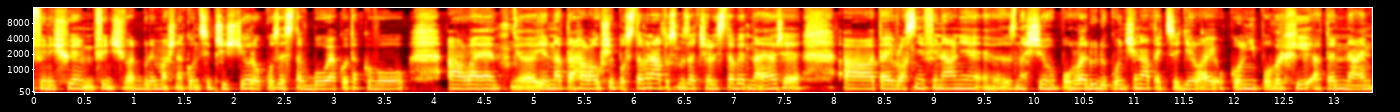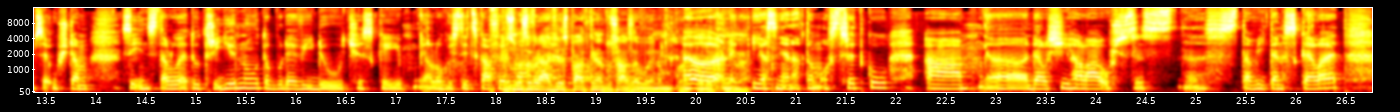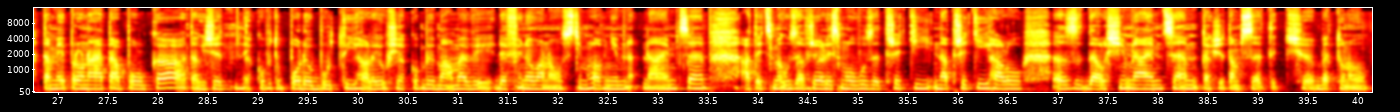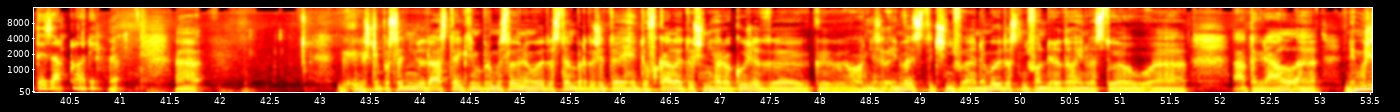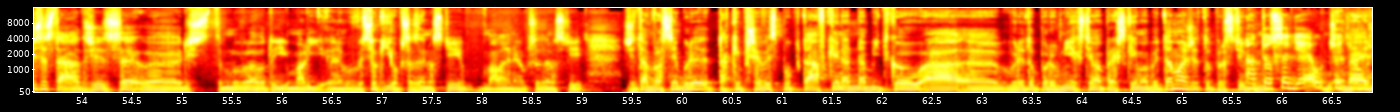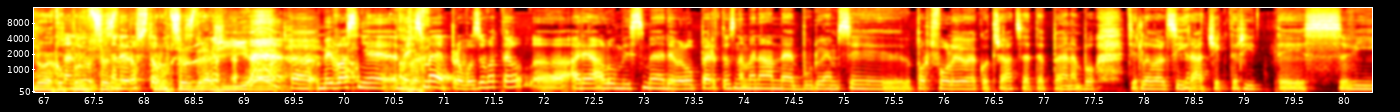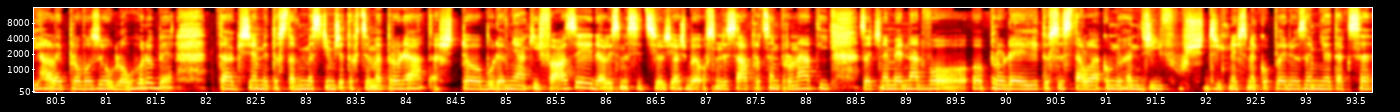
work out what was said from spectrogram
finišovat budeme až na konci příštího roku se stavbou jako takovou, ale eh, jedna ta hala už je postavená, to jsme začali stavět na jaře a ta je vlastně finálně eh, z našeho pohledu dokončená. Teď se dělají okolní povrchy a ten nájemce už tam si instaluje tu třídírnu, to bude výjdu český logistická firma. My jsme se vrátili zpátky na tu sázavu, jenom uh, Jasně, na tom ostředku a e, další hala už se staví ten skelet, tam je pronátá polka, takže jako tu podobu té haly už jakoby máme vydefinovanou s tím hlavním nájemcem a teď jsme uzavřeli smlouvu ze třetí, na třetí halu s dalším nájemcem, takže tam se teď betonují ty základy. Ja. Uh, ještě poslední dotaz k těm průmyslovým nemovitostem, protože to je hitovka letošního roku, že eh, hodně investiční eh, nemovitostní fondy do toho investují eh, a tak dál. Nemůže se stát, že se, když jste mluvila o té malé nebo vysoké obsazenosti, malé neobsazenosti, že tam vlastně bude taky převis poptávky nad nabídkou a bude to podobný jak s těma pražskými bytama, že to prostě... A to se děje určitě. Najednou jako prudce zdraží. A, my vlastně nejsme provozovatel areálu, my jsme jsme developer, to znamená, nebudujeme si portfolio jako třeba CTP nebo těhle velcí hráči, kteří ty svý haly provozují dlouhodobě, takže my to stavíme s tím, že to chceme prodat, až to bude v nějaké fázi. Dali jsme si cíl, že až bude 80% pronátý, začneme jednat o prodeji. To se stalo jako mnohem dřív, už dřív, než jsme kopli do země, tak se uh,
